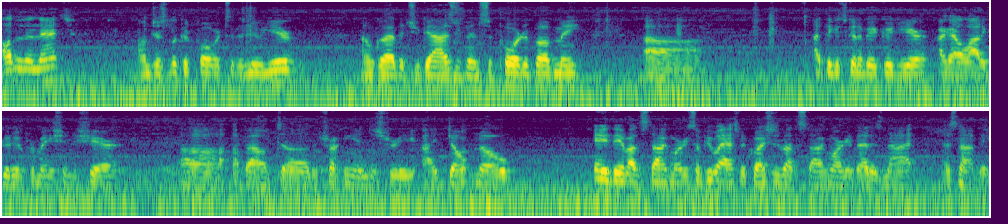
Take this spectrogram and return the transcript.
other than that, I'm just looking forward to the new year. I'm glad that you guys have been supportive of me. Uh, I think it's going to be a good year. I got a lot of good information to share uh, about uh, the trucking industry. I don't know anything about the stock market. Some people ask me questions about the stock market. That is not that's not me.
